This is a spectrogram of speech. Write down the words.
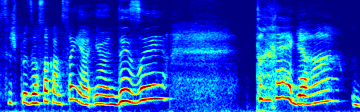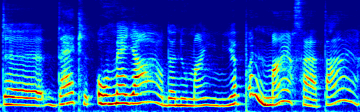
si je peux dire ça comme ça, il y a, un désir très grand d'être au meilleur de nous-mêmes. Il n'y a pas de mère sur la terre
